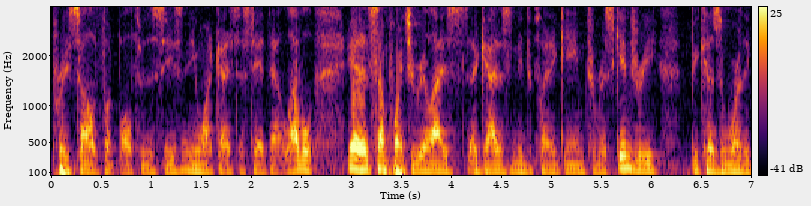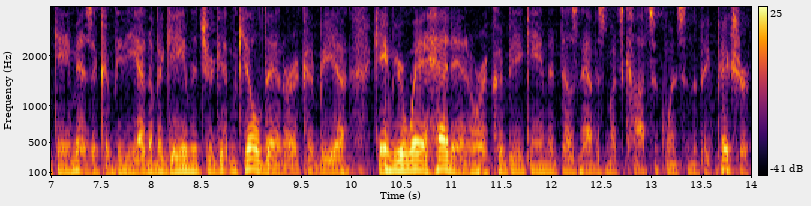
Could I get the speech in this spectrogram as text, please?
pretty solid football through the season. You want guys to stay at that level. And at some point, you realize a guy doesn't need to play a game to risk injury because of where the game is. It could be the end of a game that you're getting killed in, or it could be a game you're way ahead in, or it could be a game that doesn't have as much consequence in the big picture.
